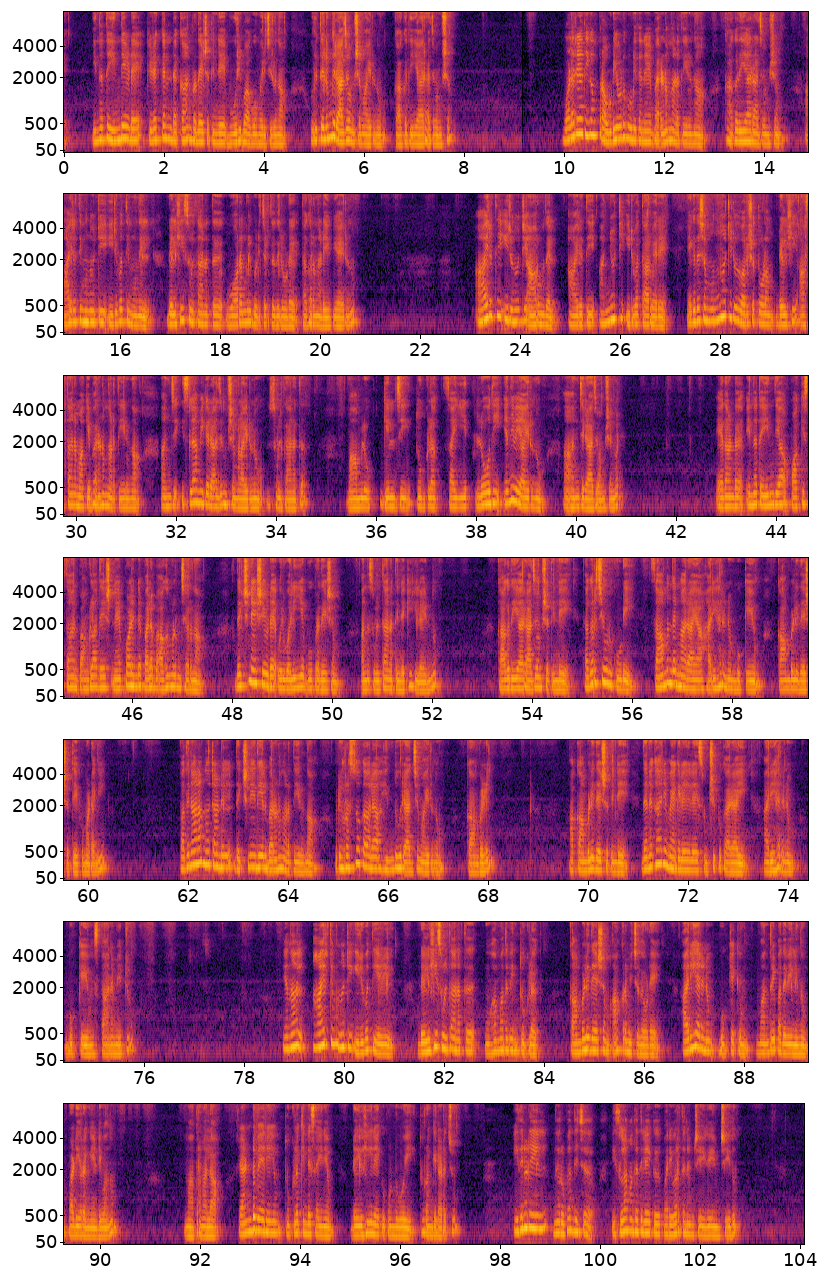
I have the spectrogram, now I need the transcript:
ഇന്നത്തെ ഇന്ത്യയുടെ കിഴക്കൻ ഡക്കാൻ പ്രദേശത്തിന്റെ ഭൂരിഭാഗവും ഭരിച്ചിരുന്ന ഒരു തെലുങ്ക് രാജവംശമായിരുന്നു കാകതീയ രാജവംശം. വളരെയധികം പ്രൗഢിയോടുകൂടി തന്നെ ഭരണം നടത്തിയിരുന്ന കാകതീയ രാജവംശം ആയിരത്തി മുന്നൂറ്റി ഇരുപത്തി മൂന്നിൽ ഡൽഹി സുൽത്താനത്ത് വോറങ്കിൾ പിടിച്ചെടുത്തതിലൂടെ തകർന്നടയുകയായിരുന്നു. ആയിരത്തി ഇരുന്നൂറ്റി ആറ് മുതൽ ആയിരത്തി അഞ്ഞൂറ്റി ഇരുപത്തി വരെ ഏകദേശം മുന്നൂറ്റി ഇരുപത് വർഷത്തോളം ഡൽഹി ആസ്ഥാനമാക്കി ഭരണം നടത്തിയിരുന്ന അഞ്ച് ഇസ്ലാമിക രാജവംശങ്ങളായിരുന്നു സുൽത്താനത്ത് മാംലു ഗിൽജി തുഗ്ലക് സയ്യിദ് ലോധി എന്നിവയായിരുന്നു ആ അഞ്ച് രാജവംശങ്ങൾ. ഏതാണ്ട് ഇന്നത്തെ ഇന്ത്യ പാകിസ്ഥാൻ ബംഗ്ലാദേശ് നേപ്പാളിന്റെ പല ഭാഗങ്ങളും ചേർന്ന ദക്ഷിണേഷ്യയുടെ ഒരു വലിയ ഭൂപ്രദേശം അന്ന് സുൽത്താനത്തിന്റെ കീഴിലായിരുന്നു. കാകതീയ രാജവംശത്തിന്റെ തകർച്ചയോടുകൂടി സാമന്തന്മാരായ ഹരിഹരനും ബുക്കയും കാമ്പിളി ദേശത്തേക്ക് മടങ്ങി. പതിനാലാം നൂറ്റാണ്ടിൽ ദക്ഷിണേന്ത്യയിൽ ഭരണം നടത്തിയിരുന്ന ഒരു ഹ്രസ്വകാല ഹിന്ദു രാജ്യമായിരുന്നു കാമ്പിളി. ആ കാമ്പിളി ദേശത്തിന്റെ ധനകാര്യ മേഖലയിലെ സൂക്ഷിപ്പുകാരായി ഹരിഹരനും ബുക്കയും സ്ഥാനമേറ്റു. എന്നാൽ ആയിരത്തി മുന്നൂറ്റി ഇരുപത്തിയേഴിൽ ഡൽഹി സുൽത്താനത്ത് മുഹമ്മദ് ബിൻ തുഗ്ലക് കാമ്പളി ദേശം ആക്രമിച്ചതോടെ ഹരിഹരനും ബുക്കയ്ക്കും മന്ത്രി പദവിയിൽ നിന്നും പടിയിറങ്ങേണ്ടി വന്നു. മാത്രമല്ല രണ്ടുപേരെയും തുഗ്ലക്കിന്റെ സൈന്യം ഡൽഹിയിലേക്ക് കൊണ്ടുപോയി തുറങ്കിലടച്ചു. ഇതിനിടയിൽ നിർബന്ധിച്ച് ഇസ്ലാം മതത്തിലേക്ക് പരിവർത്തനം ചെയ്യുകയും ചെയ്തു.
